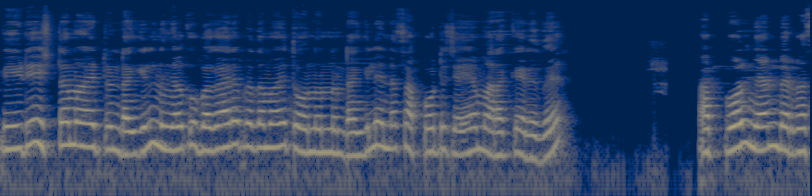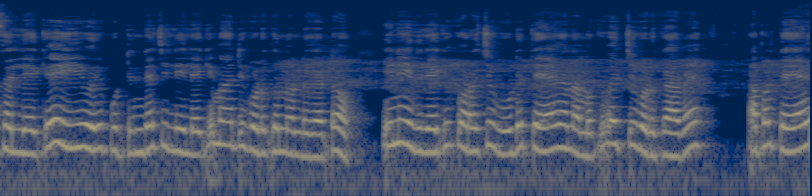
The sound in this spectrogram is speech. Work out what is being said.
വീഡിയോ ഇഷ്ടമായിട്ടുണ്ടെങ്കിൽ നിങ്ങൾക്ക് ഉപകാരപ്രദമായി തോന്നുന്നുണ്ടെങ്കിൽ എന്നെ സപ്പോർട്ട് ചെയ്യാൻ മറക്കരുത്. അപ്പോൾ ഞാൻ ബെർമസല്ലിലേക്ക് ഈ ഒരു പുട്ടിന്റെ ചില്ലിയിലേക്ക് മാറ്റി കൊടുക്കുന്നുണ്ട് കേട്ടോ. ഇനി ഇതിലേക്ക് കുറച്ചുകൂടി തേങ്ങ നമുക്ക് വെച്ച് കൊടുക്കാവേ. അപ്പോൾ തേങ്ങ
